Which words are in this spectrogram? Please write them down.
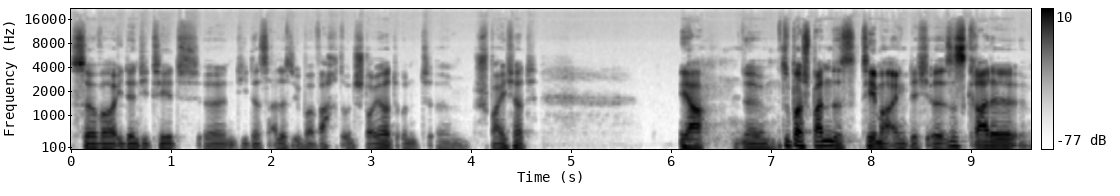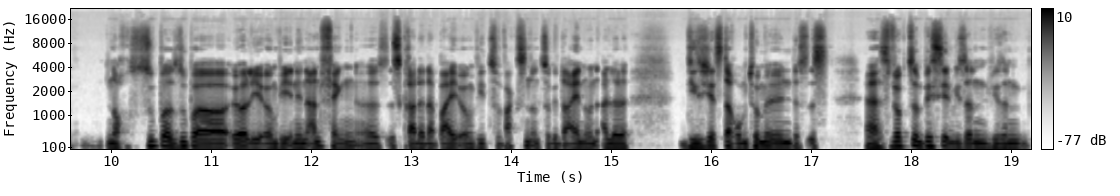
Server-Identität, äh, die das alles überwacht und steuert und ähm, speichert. Ja, äh, super spannendes Thema eigentlich. Äh, es ist gerade noch super, super early irgendwie in den Anfängen. Äh, es ist gerade dabei, irgendwie zu wachsen und zu gedeihen und alle, die sich jetzt darum tummeln, das ist, ja, es wirkt so ein bisschen wie so ein, wie so ein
